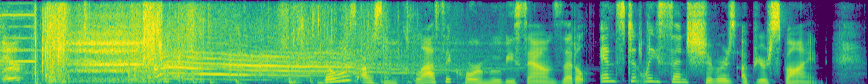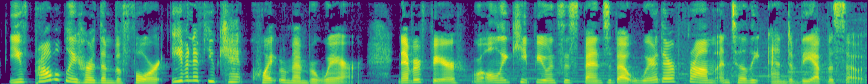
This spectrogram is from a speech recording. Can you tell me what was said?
Claire? Those are some classic horror movie sounds that'll instantly send shivers up your spine. You've probably heard them before, even if you can't quite remember where. Never fear, we'll only keep you in suspense about where they're from until the end of the episode.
